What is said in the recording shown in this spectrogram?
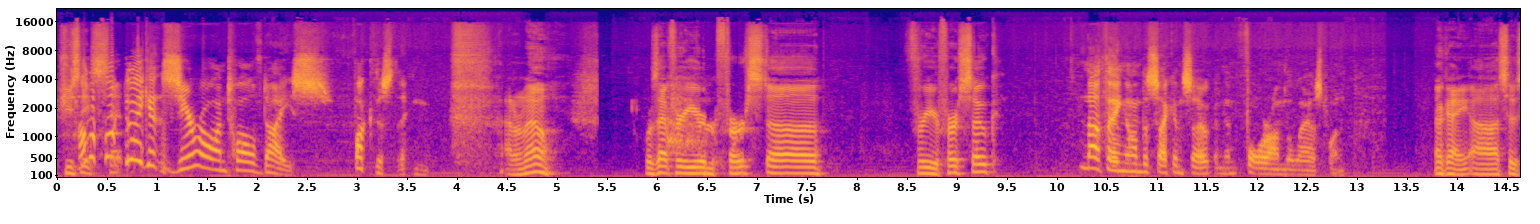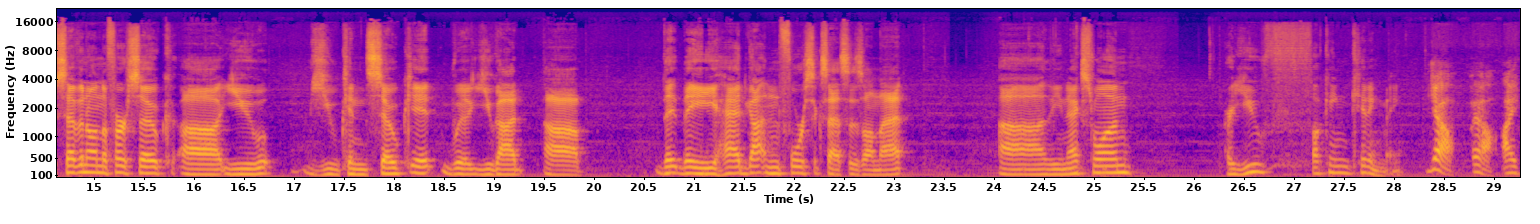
She How the fuck se- did I get zero on twelve dice? Fuck this thing. I don't know. Was that for your first? uh For your first soak? Nothing on the second soak, and then four on the last one. Okay, uh, so seven on the first soak. Uh, you you can soak it. You got uh, they they had gotten four successes on that. Uh, the next one, are you fucking kidding me? Yeah, yeah. I,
